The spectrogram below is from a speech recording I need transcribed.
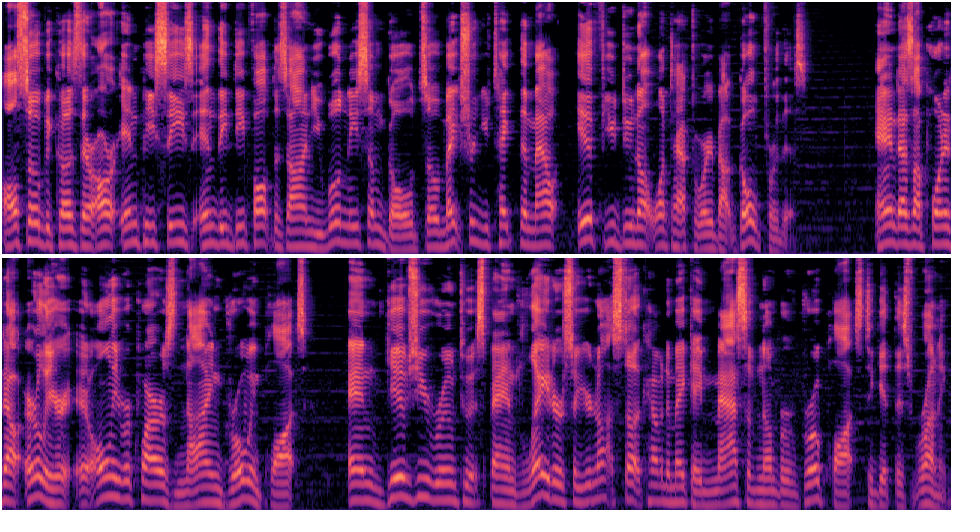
Also, because there are NPCs in the default design, you will need some gold, so make sure you take them out if you do not want to have to worry about gold for this. And as I pointed out earlier, it only requires 9 growing plots, and gives you room to expand later so you're not stuck having to make a massive number of grow plots to get this running.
